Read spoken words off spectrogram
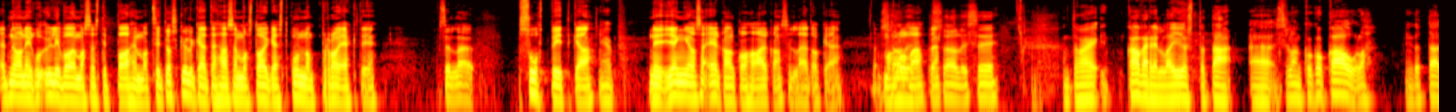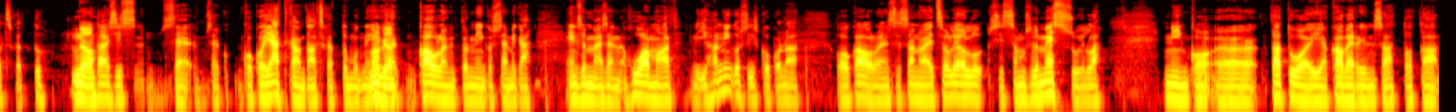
että ne on niinku ylivoimaisesti pahimmat. Sitten jos kylkeä tehdään semmoista oikeasta kunnon projektia, sillä suht pitkää, Jep. niin jengi on sen ekan kohdan aikaan sillä, että okei, että mä Se haluan oli, lähteä. se oli se. Toi kaverilla on just tota, äh, sillä on koko kaula niin tatskattu. Joo. Tai siis se, se koko jätkä on tatskattu, mutta niin Okei. se kaula nyt on niin se, mikä ensimmäisen huomaat. Niin ihan niin siis kokonaan koko kaula. Niin se sanoi, että se oli ollut siis semmoisilla messuilla niin kuin, ö, tatuoija kaverinsa tota,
